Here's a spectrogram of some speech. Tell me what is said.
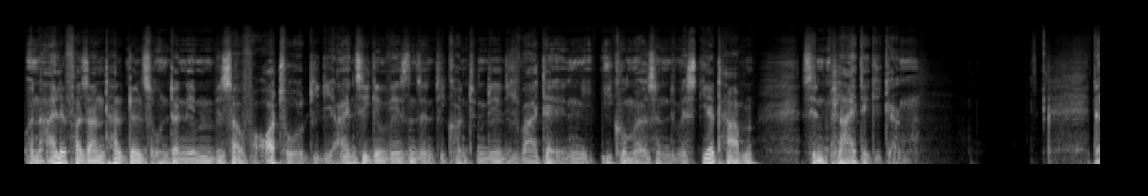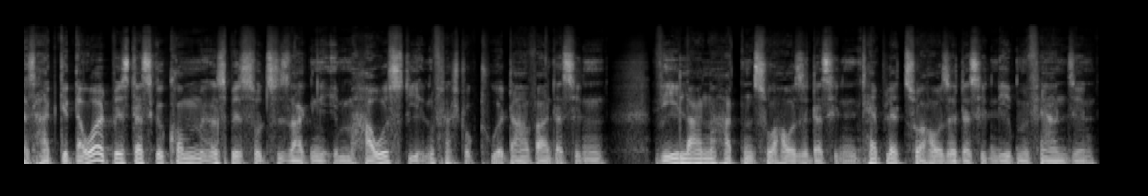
Und alle Versandhandelsunternehmen, bis auf Otto, die die einzige gewesen sind, die kontinuierlich weiter in E-Commerce investiert haben, sind pleite gegangen. Das hat gedauert, bis das gekommen ist, bis sozusagen im Haus die Infrastruktur da war, dass sie ein WLAN hatten zu Hause, dass sie ein Tablet zu Hause, dass sie neben Fernsehen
